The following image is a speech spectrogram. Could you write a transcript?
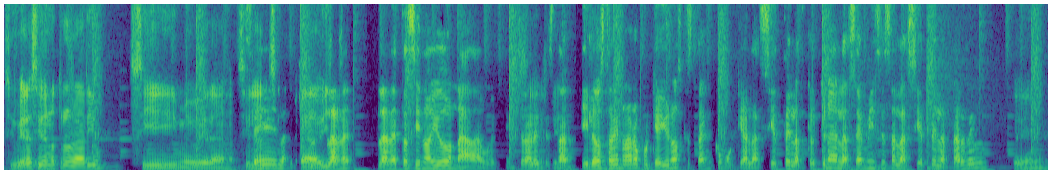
si hubiera sido en otro horario, sí me hubiera, sí la, Sí, sí la, la la ne- la neta sí no ayudó nada, güey. horario Sí, que sí. están. Y luego está bien raro porque hay unos que están como que a las 7 de la... Creo que una de las semis es a las 7 de la tarde, güey. Eh,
